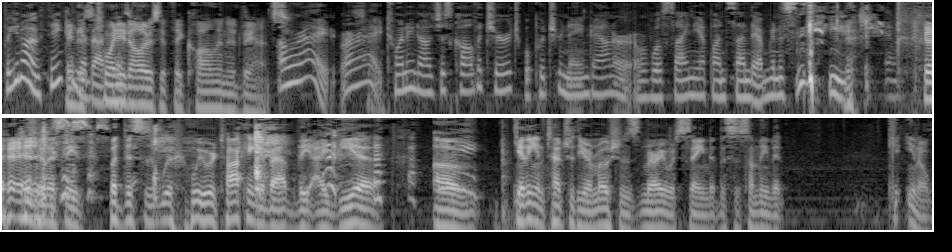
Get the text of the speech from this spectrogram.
But you know, I'm thinking and it's about twenty dollars if they call in advance. All right, all right. Twenty dollars. Just call the church. We'll put your name down, or, or we'll sign you up on Sunday. I'm going to sneeze. She's gonna sneeze. But this is we, we were talking about the idea of getting in touch with your emotions. Mary was saying that this is something that ca- you know,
